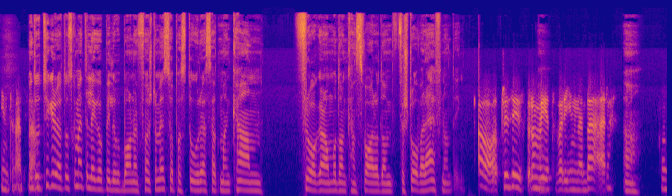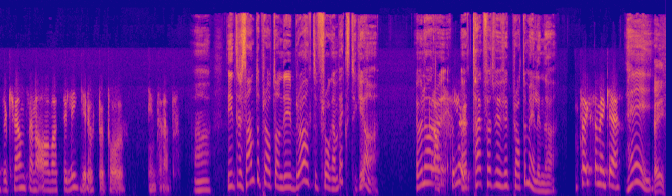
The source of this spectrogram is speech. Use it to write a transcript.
internet. Men då tycker du att då ska man inte lägga upp bilder på barnen förrän de är så pass stora så att man kan fråga dem och de kan svara och de förstår vad det är för någonting? Ja, precis. För de vet vad det innebär. Ja. Konsekvenserna av att det ligger uppe på internet. Ja. Det är intressant att prata om. Det är bra att frågan väcks tycker jag. jag vill höra, Absolut. Tack för att vi fick prata med dig Linda. Tack så mycket. Hej! Hej.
